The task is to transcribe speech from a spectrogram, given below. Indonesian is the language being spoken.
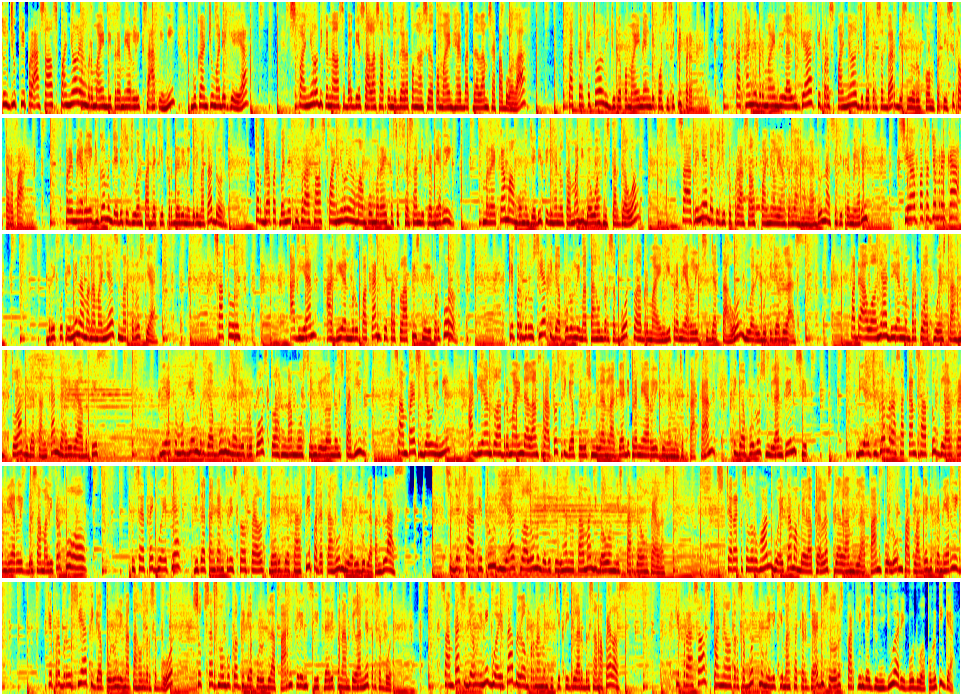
Tujuh kiper asal Spanyol yang bermain di Premier League saat ini bukan cuma De Gea. Spanyol dikenal sebagai salah satu negara penghasil pemain hebat dalam sepak bola. Tak terkecuali juga pemain yang di posisi kiper. Tak hanya bermain di La Liga, kiper Spanyol juga tersebar di seluruh kompetisi top Eropa. Premier League juga menjadi tujuan pada kiper dari negeri Matador. Terdapat banyak kiper asal Spanyol yang mampu meraih kesuksesan di Premier League mereka mampu menjadi pilihan utama di bawah Mister Gawang? Saat ini ada tujuh keperasal Spanyol yang tengah mengadu nasib di Premier League. Siapa saja mereka? Berikut ini nama-namanya simak terus ya. 1. Adian Adian merupakan kiper pelapis di Liverpool. Kiper berusia 35 tahun tersebut telah bermain di Premier League sejak tahun 2013. Pada awalnya Adrian memperkuat West Ham setelah didatangkan dari Real Betis. Dia kemudian bergabung dengan Liverpool setelah enam musim di London Stadium. Sampai sejauh ini, Adrian telah bermain dalam 139 laga di Premier League dengan menciptakan 39 clean sheet. Dia juga merasakan satu gelar Premier League bersama Liverpool. Pusete Guaita didatangkan Crystal Palace dari Getafe pada tahun 2018. Sejak saat itu dia selalu menjadi pilihan utama di bawah Mister Gawang Palace. Secara keseluruhan, Guaita membela Palace dalam 84 laga di Premier League. Kiper berusia 35 tahun tersebut sukses membuka 38 clean sheet dari penampilannya tersebut. Sampai sejauh ini Guaita belum pernah mencicipi gelar bersama Palace. Kiper asal Spanyol tersebut memiliki masa kerja di seluruh Spark hingga Juni 2023.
